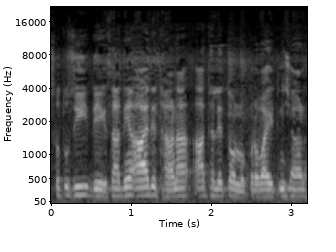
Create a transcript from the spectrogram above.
ਸੋ ਤੁਸੀਂ ਦੇਖ ਸਕਦੇ ਆ ਆ ਇਹਦੇ ਥਾਣਾ ਆ ਥੱਲੇ ਤੁਹਾਨੂੰ ਉੱਪਰ ਵਾਈਟ ਨਿਸ਼ਾਨ।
